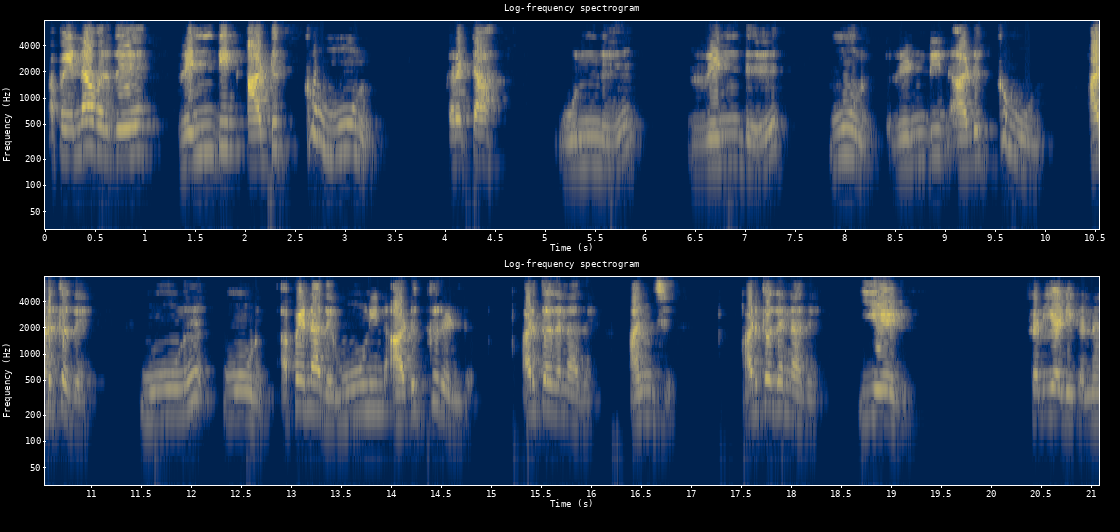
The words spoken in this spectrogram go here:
அப்ப என்ன வருது? ரெண்டின் அடுக்கு மூணு. கரெக்டா ஒன்னு ரெண்டு மூணு. ரெண்டின் அடுக்கு மூணு. அடுத்தது மூணு மூணு. அப்ப என்னது? மூணின் அடுக்கு ரெண்டு. அடுத்தது என்னது? அஞ்சு. அடுத்தது என்னது? ஏழு. சரியாடி கண்ணு.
